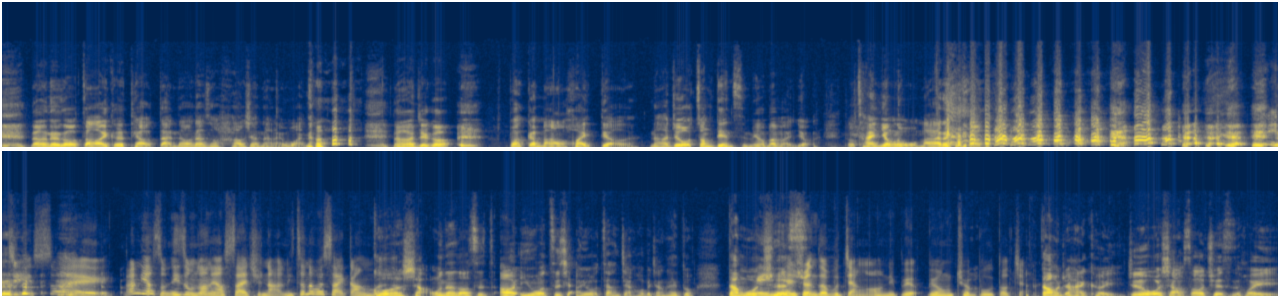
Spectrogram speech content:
然后那时候找到一颗跳蛋，然后那时候好想拿来玩，然后结果不知道干嘛坏掉了，然后就我装电池没有办法用，我差点用了我妈的 跳蛋。你几岁？那、你要怎么？你怎么知道你要塞去哪？你真的会塞肛门？国小，我那时候是哦，因为我之前，哎呦，我这样讲会不会讲太多？但我你确实，可以选择不讲哦，你不用不用全部都讲。但我觉得还可以。就是我小时候确实会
